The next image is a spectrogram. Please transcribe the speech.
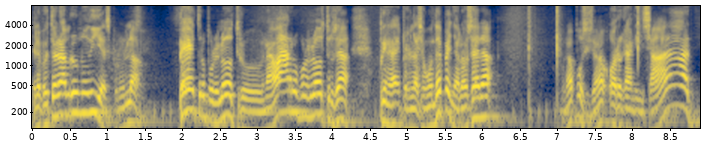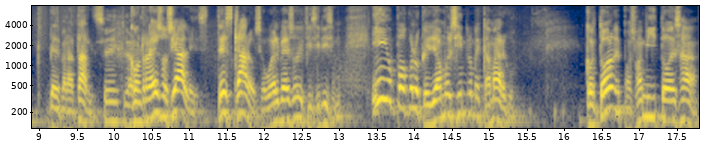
El opositor era Bruno Díaz, por un lado. Petro por el otro, Navarro por el otro. O sea, pero en la, segunda Peñalosa era una oposición organizada, a desbaratarlo Sí, claro. con redes sociales. Entonces, claro, se vuelve eso dificilísimo. Y un poco lo que yo llamo el síndrome Camargo. Con todo lo que pasó a mí, toda esa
